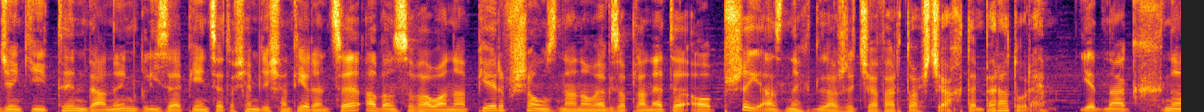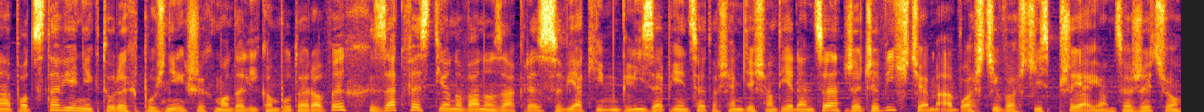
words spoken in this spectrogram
Dzięki tym danym Gliese 581c awansowała na pierwszą znaną egzoplanetę o przyjaznych dla życia wartościach temperatury. Jednak na podstawie niektórych późniejszych modeli komputerowych zakwestionowano zakres, w jakim Gliese 581c rzeczywiście ma właściwości sprzyjające życiu.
